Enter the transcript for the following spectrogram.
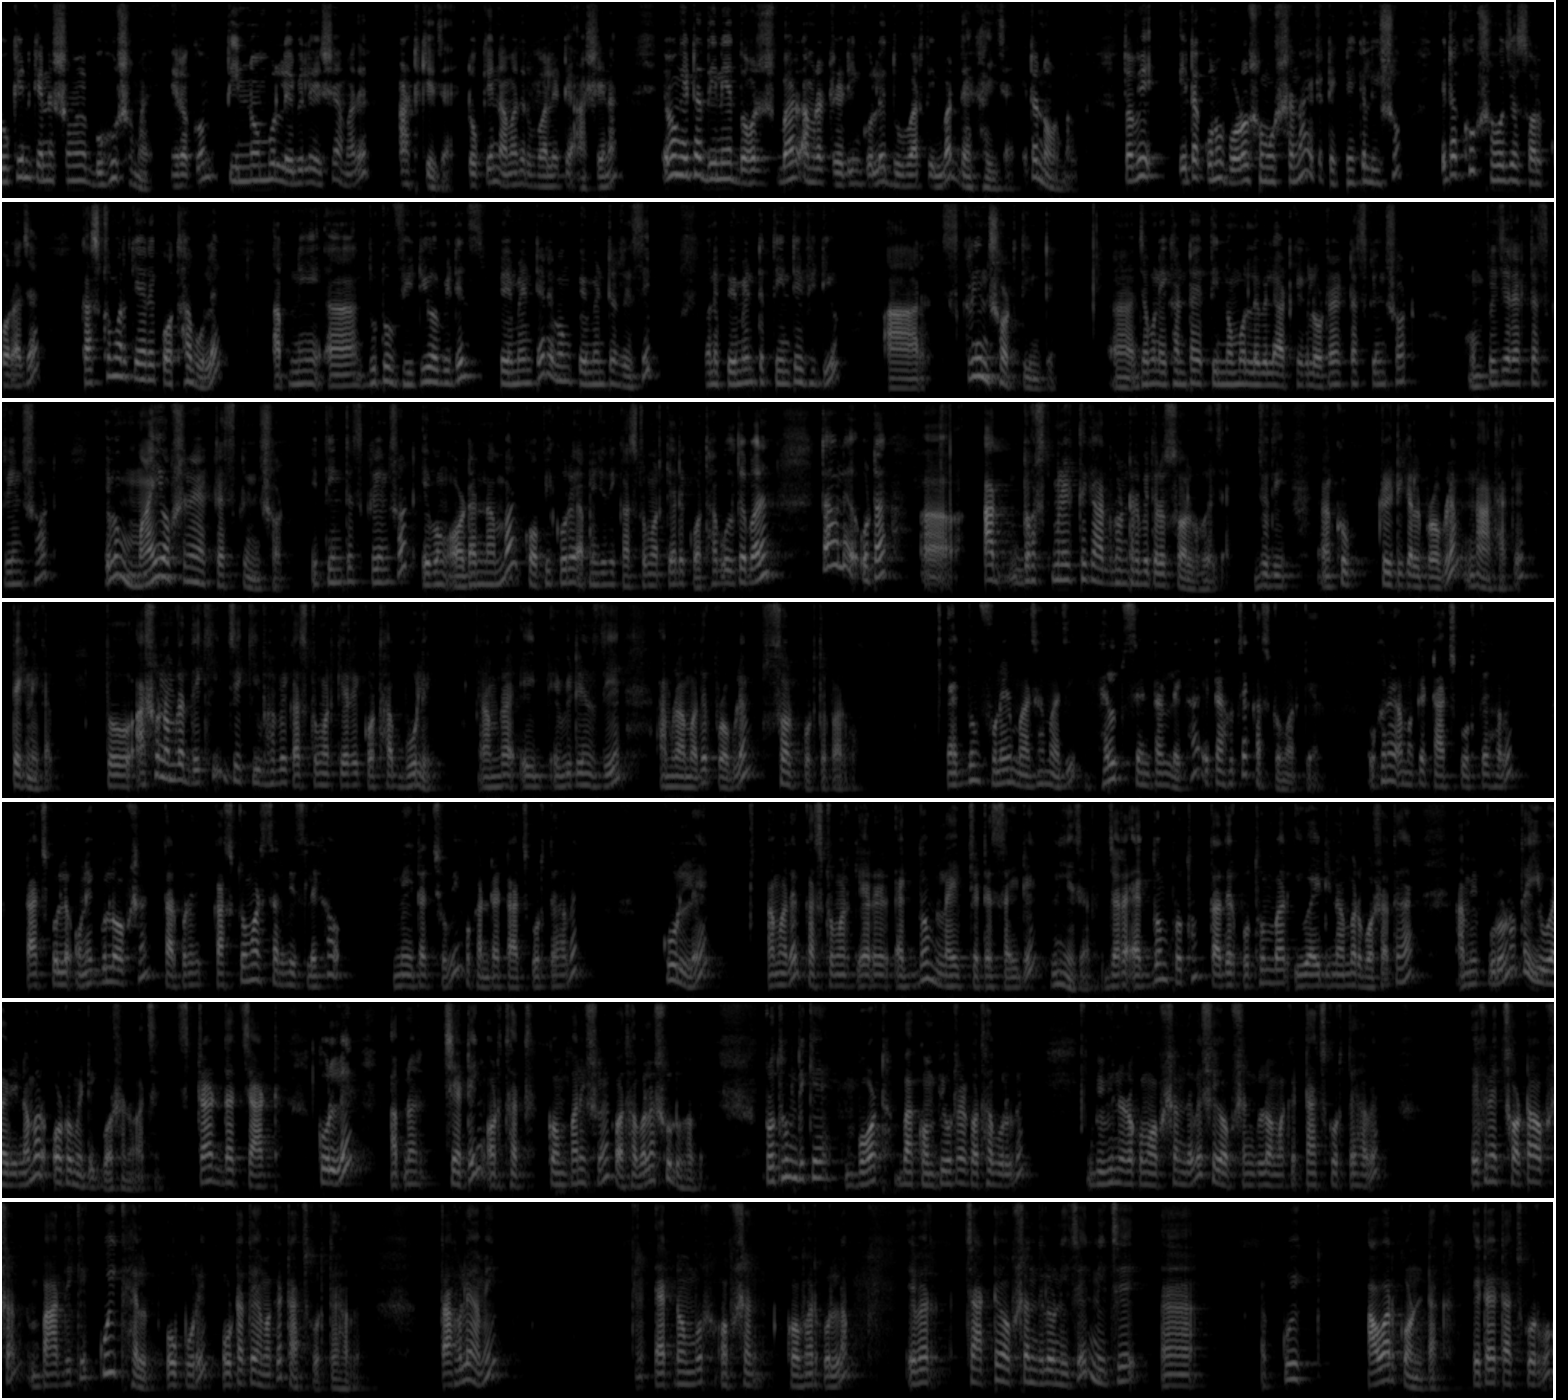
Token কেনার সময় বহু সময় এরকম তিন নম্বর লেভেলে এসে আমাদের আটকে যায়। টোকেন আমাদের ওয়ালেটে আসে না এবং এটা দিনে দশবার আমরা ট্রেডিং করলে দুবার, তিনবার দেখাই যায়। এটা নর্মাল তবে এটা কোনো বড় সমস্যা না, এটা টেকনিক্যাল ইস্যু এটা খুব সহজে সলভ করা যায়। কাস্টমার কেয়ারে কথা বলে আপনি দুটো ভিডিও এভিডেন্স পেমেন্টের এবং পেমেন্টের রিসিপ্ট মানে পেমেন্টের তিনটে ভিডিও আর স্ক্রিনশট তিনটে। যেমন এখানটায় তিন নম্বর লেভেলে আটকে গেলে, ওটার একটা স্ক্রিনশট হোম পেজের একটা স্ক্রিনশট এবং মাই অপশানের একটা স্ক্রিনশট এই তিনটে স্ক্রিনশট এবং অর্ডার নাম্বার কপি করে আপনি যদি কাস্টমার কেয়ারে কথা বলতে পারেন, তাহলে ওটা আধ দশ মিনিট থেকে আধ ঘণ্টার ভিতরে সলভ হয়ে যায়, যদি খুব ক্রিটিক্যাল প্রবলেম না থাকে টেকনিক্যাল তো আসুন আমরা দেখি যে কীভাবে কাস্টমার কেয়ারে কথা বলে আমরা এই এভিডেন্স দিয়ে আমরা আমাদের প্রবলেম সলভ করতে পারব। একদম ফোনের মাঝামাঝি হেল্প সেন্টার লেখা, এটা হচ্ছে কাস্টমার কেয়ার ওখানে আমাকে টাচ করতে হবে। টাচ করলে অনেকগুলো অপশান তারপরে কাস্টমার সার্ভিস লেখা মেয়েটার ছবি, ওখানটায় টাচ করতে হবে। করলে আমাদের কাস্টমার কেয়ারের একদম লাইভ চ্যাটের সাইডে নিয়ে যাবে। যারা একদম প্রথম, তাদের প্রথমবার ইউআইডি নাম্বার বসাতে হয়। আমি পুরনো তাই ইউআইডি নাম্বার অটোমেটিক বসানো আছে। স্টার্ট দ্য চ্যাট করলে আপনার চ্যাটিং অর্থাৎ কোম্পানির সঙ্গে কথা বলা শুরু হবে। প্রথম দিকে বট বা কম্পিউটার কথা বলবে, বিভিন্ন রকম অপশান দেবে, সেই অপশানগুলো আমাকে টাচ করতে হবে। এখানে ছটা অপশান বাঁ দিকে কুইক হেল্প ওপরে, ওটাতে আমাকে টাচ করতে হবে। তাহলে আমি এক নম্বর অপশান কভার করলাম। এবার চারটে অপশান দিল নিচে নিচে কুইক আওয়ার কন্ট্যাক্ট এটায় টাচ করব।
